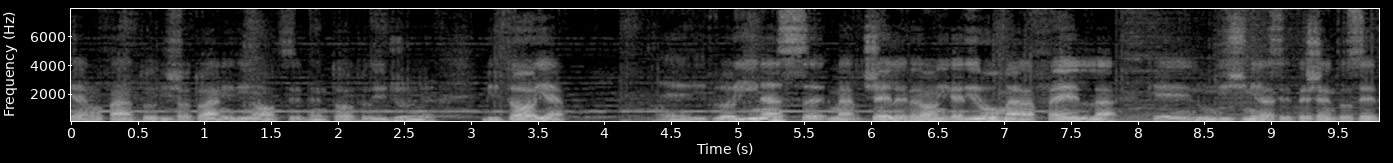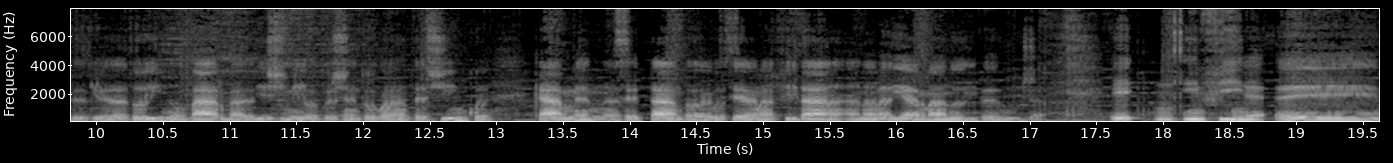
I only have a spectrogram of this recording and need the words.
hanno fatto 18 anni di nozze il 28 di giugno, Vittoria eh, di Florinas, Marcella e Veronica di Roma, Raffaella che è l'11.707 scrive da Torino, Barbara 10.845, Carmen 70 dalla costiera Malfitana, Anna Maria Armando di Perugia. E infine eh,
